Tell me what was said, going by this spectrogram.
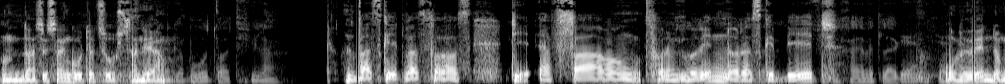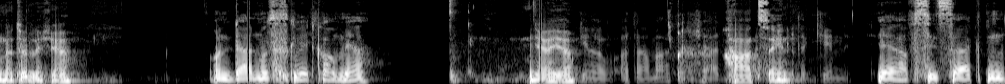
Und das ist ein guter Zustand, ja. Und was geht was voraus? Die Erfahrung vor dem Überwinden oder das Gebet? Überwindung, natürlich, ja. Und dann muss das Gebet kommen, ja? Ja, ja. H10. Ja, Raff, Sie sagten,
